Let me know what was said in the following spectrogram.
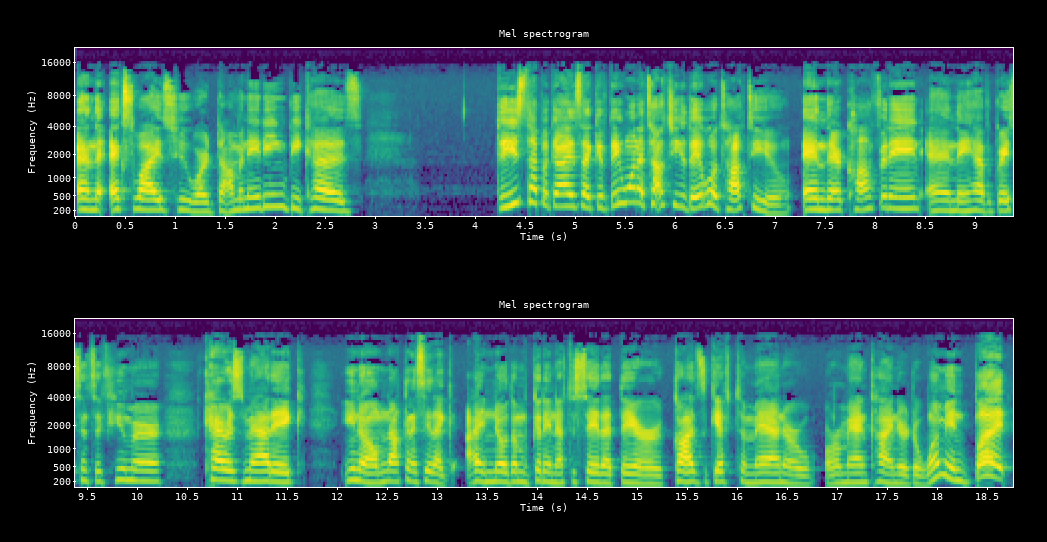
and the xys who are dominating because these type of guys like if they want to talk to you they will talk to you. And they're confident and they have a great sense of humor charismatic. You know i'm not going to say like i know them good enough to say that they're god's gift to man or or mankind or to woman but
